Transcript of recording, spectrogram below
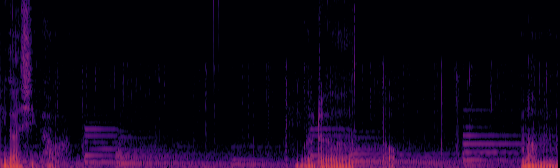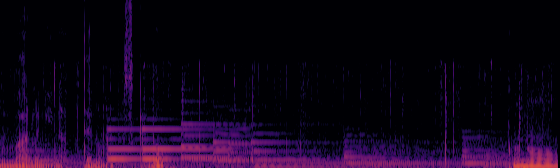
東側ぐるーっとまん丸になってるんですけどこの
